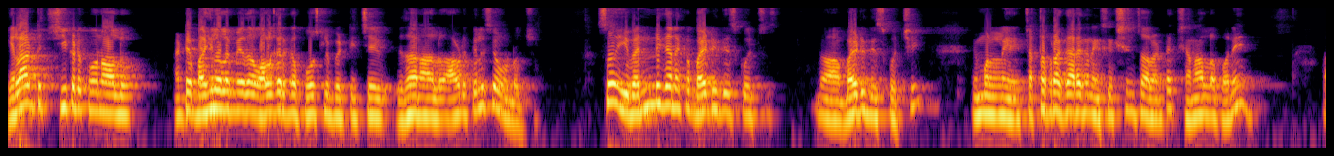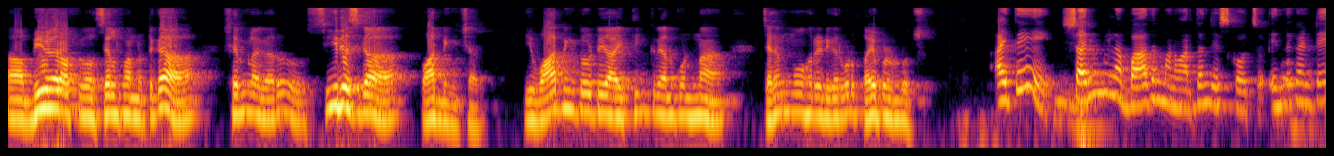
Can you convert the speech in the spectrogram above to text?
ఎలాంటి చీకటి కోణాలు అంటే మహిళల మీద వల్గర్గా పోస్టులు పెట్టించే విధానాలు ఆవిడ తెలిసే ఉండొచ్చు. సో ఇవన్నీ కనుక బయటకు తీసుకొచ్చి బయటకు తీసుకొచ్చి మిమ్మల్ని చట్ట ప్రకారంగా నేను శిక్షించాలంటే క్షణాల్లో పని. బీవేర్ ఆఫ్ యువర్ సెల్ఫ్ అన్నట్టుగా షర్మిల గారు సీరియస్గా వార్నింగ్ ఇచ్చారు. ఈ వార్నింగ్ తోటి ఐ థింక్ నేను అనుకుంటున్నా జగన్మోహన్ రెడ్డి గారు కూడా భయపడి ఉండొచ్చు. అయితే షర్మిల బాధను మనం అర్థం చేసుకోవచ్చు. ఎందుకంటే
